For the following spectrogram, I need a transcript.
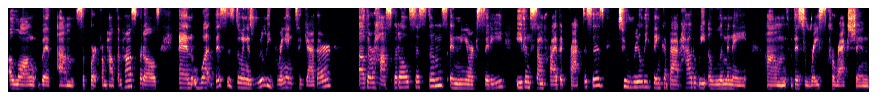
along with um, support from Health and Hospitals. And what this is doing is really bringing together other hospital systems in New York City, even some private practices, to really think about how do we eliminate um, this race correction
